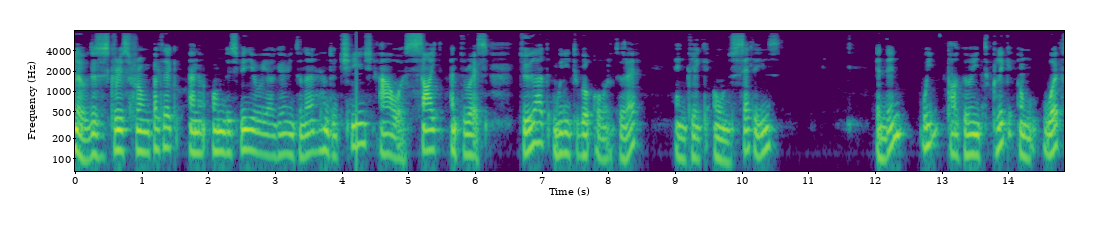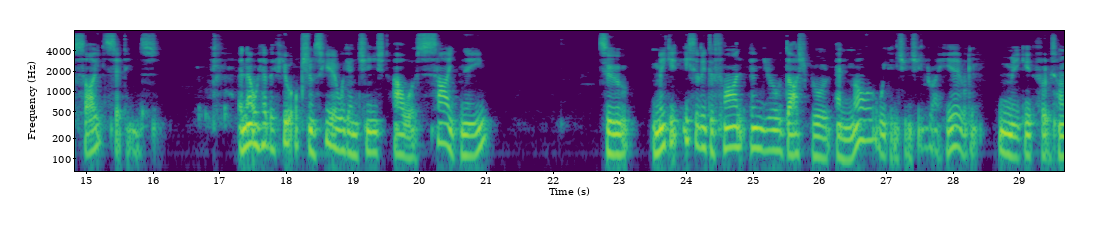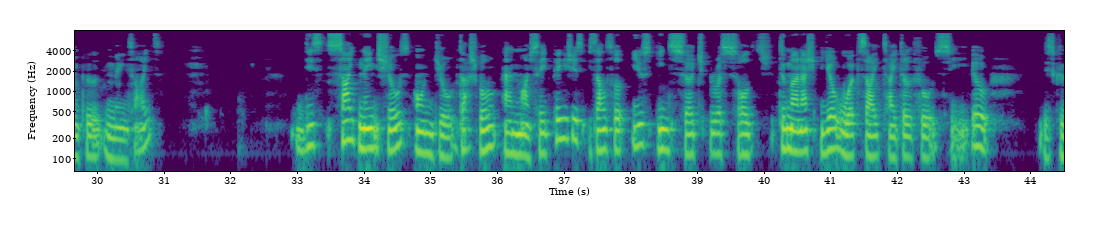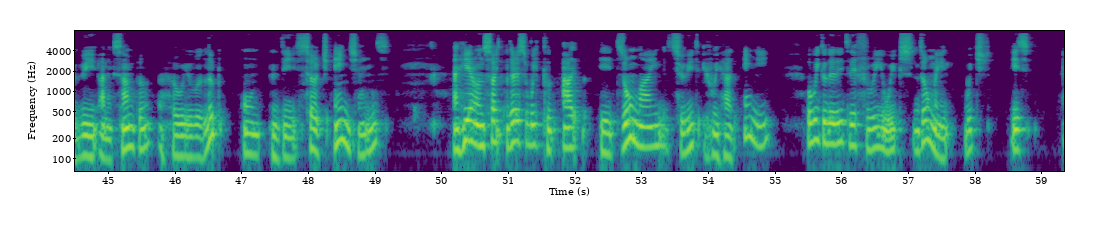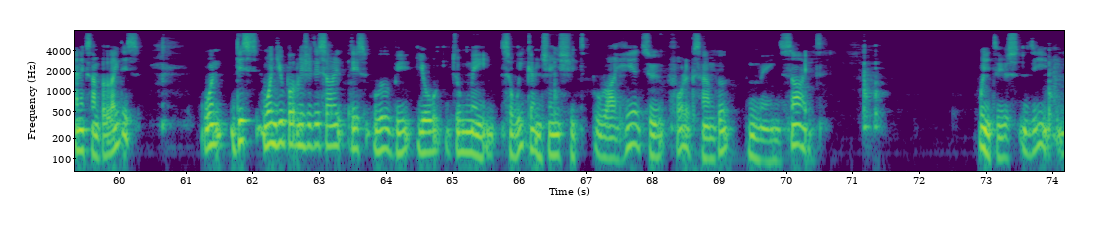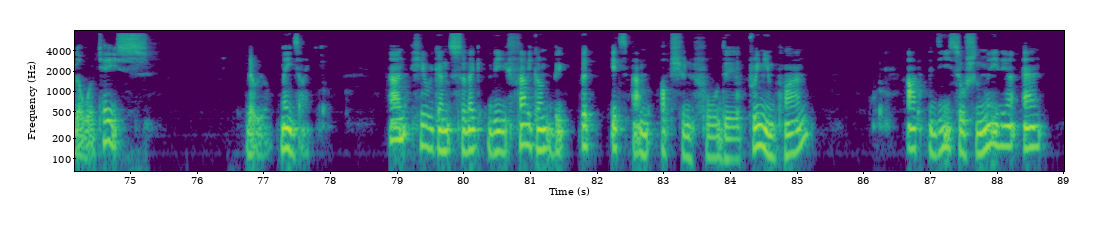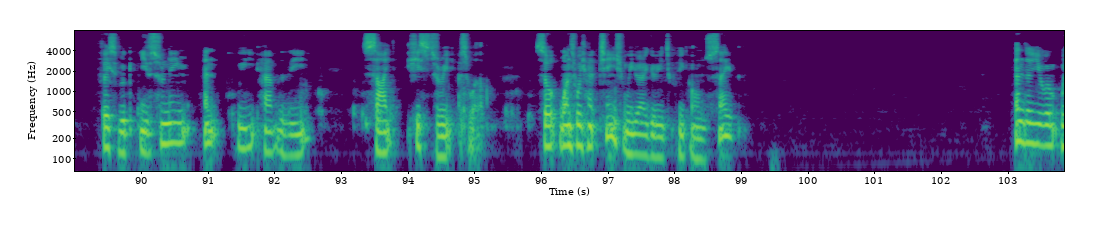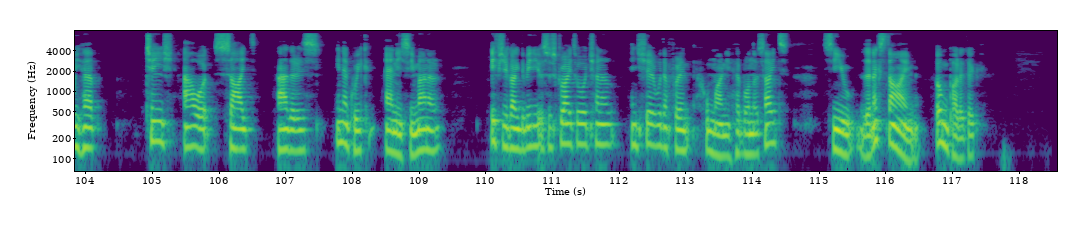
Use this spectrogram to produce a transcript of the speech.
Hello, this is Chris from Palettec and on this video we are going to learn how to change our site address. To do that we need to go over to the left and click on settings and then we are going to click on website settings. And now we have a few options here. We can change our site name to make it easily to find in your dashboard and more. We can change it right here. We can make it for example main site this site name shows on your dashboard and my site pages is also used in search results to manage your website title for SEO. This could be an example how it will look on the search engines. And here on site address we could add a domain to it if we had any, or we could edit the free Wix domain, which is an example like this. When this when you publish this site this will be your domain. So we can change it right here to for example main site. We need to use the lowercase. There we go main site. And here we can select the favicon but it's an option for the premium plan add the social media and Facebook username and we have the site history as well. So once we have changed, we are going to click on save. And there we have changed our site address in a quick and easy manner. If you like the video, subscribe to our channel and share with a friend who might have on the sites. See you the next time on Palettec.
